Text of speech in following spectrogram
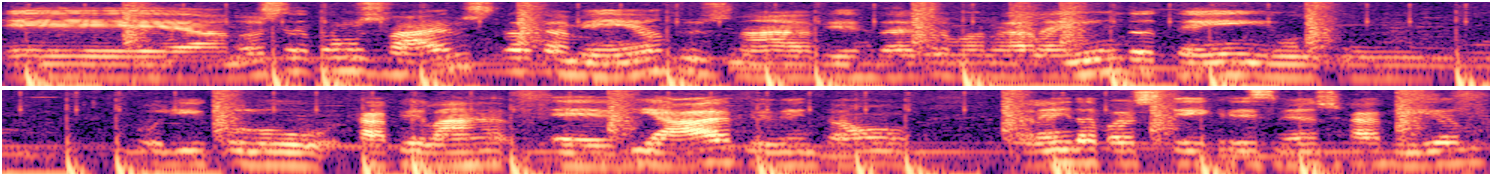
É, nós tentamos vários tratamentos, na verdade, a Manuela ainda tem o, o folículo capilar é, viável, então ela ainda pode ter crescimento de cabelo,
